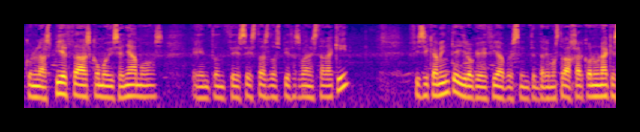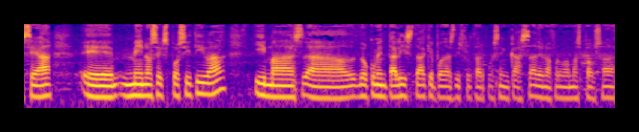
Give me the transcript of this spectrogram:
con las piezas, cómo diseñamos. Entonces estas dos piezas van a estar aquí físicamente y lo que decía, pues intentaremos trabajar con una que sea eh, menos expositiva y más uh, documentalista que puedas disfrutar pues en casa de una forma más pausada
